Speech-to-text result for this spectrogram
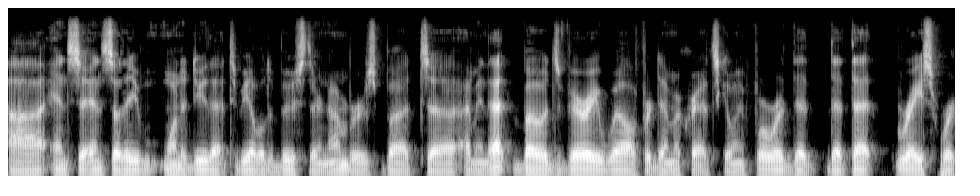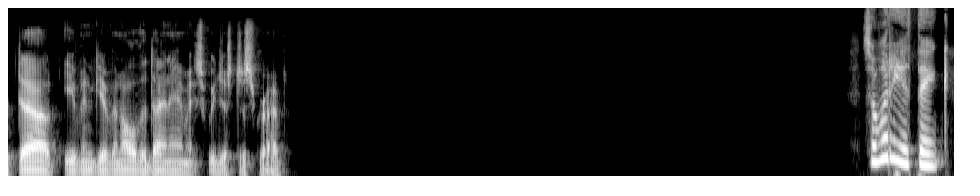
uh, and so and so they want to do that to be able to boost their numbers. But uh, I mean, that bodes very well for Democrats going forward. That that that race worked out, even given all the dynamics we just described. So, what do you think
